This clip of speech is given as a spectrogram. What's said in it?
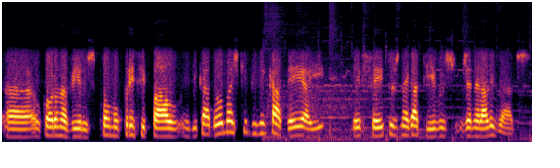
uh, o coronavírus como principal indicador, mas que desencadeia aí efeitos negativos generalizados.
